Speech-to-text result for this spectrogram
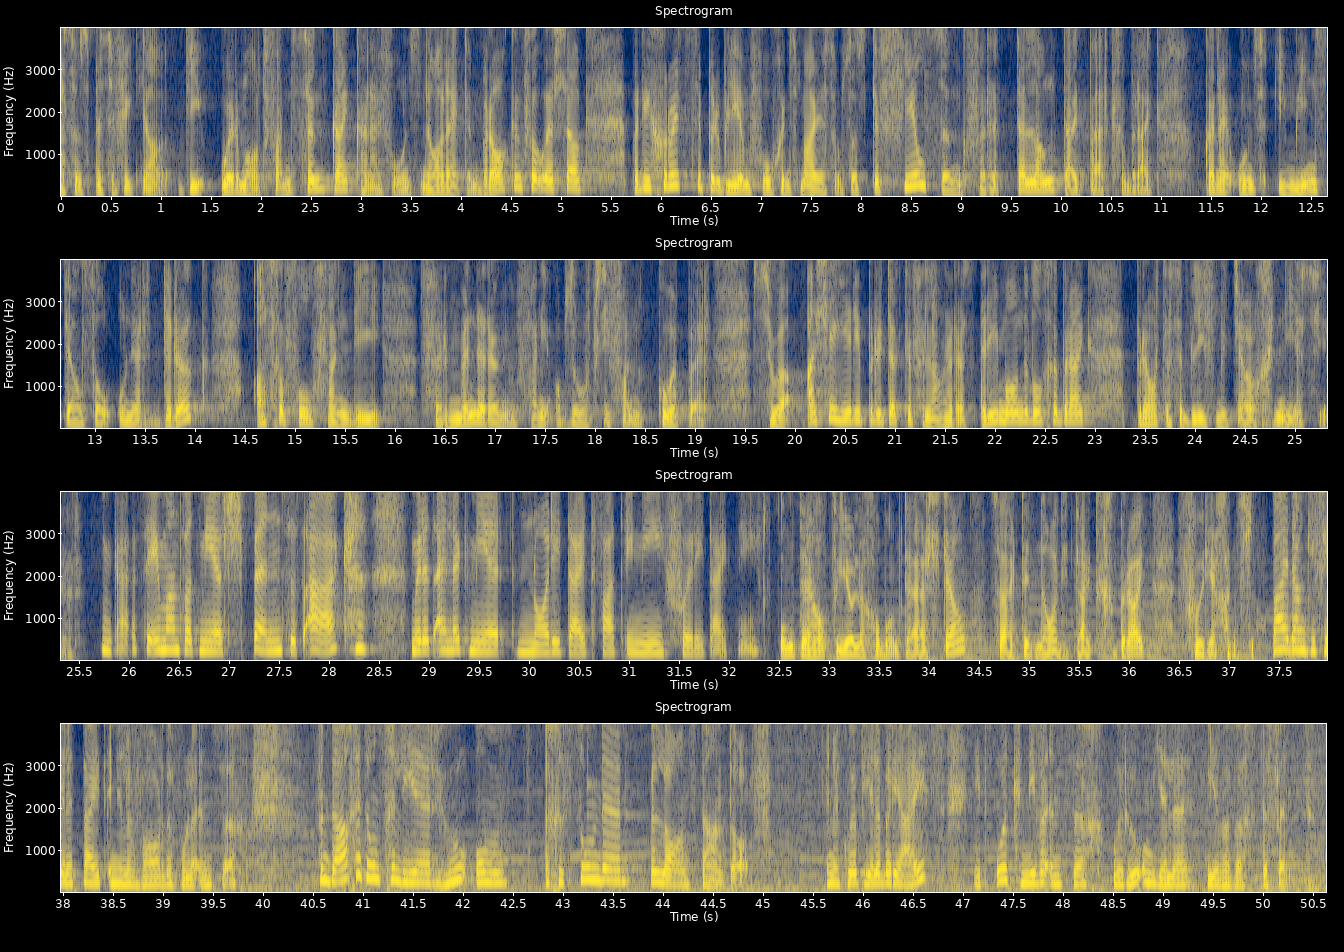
as ons spesifiek na die oormaat van sink kyk, kan hy vir ons naait en braaking veroorsaak. Maar die grootste probleem volgens my is ons as te veel sink vir 'n te lang tydperk gebruik, kan hy ons immuunstelsel onderdruk as gevolg van die vermindering van die absorpsie van koper. So as jy hierdie produkte vir langer as 3 maande wil gebruik, praat asseblief met jou geneesheer. Okay, so iemand wat meer spin soos ek, moet dit eintlik meer na die tyd vat en nie voor die tyd nie. Om te help vir jou liggaam om te herstel, sou ek dit na die tyd gebruik voor jy gaan slaap. Baie dankie vir julle tyd en julle waardevolle insig. Vandag het ons geleer hoe om 'n gesonde balans te handhaaf. En ek hoop julle by die huis het ook nuwe insig oor hoe om julle ewewig te vind.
